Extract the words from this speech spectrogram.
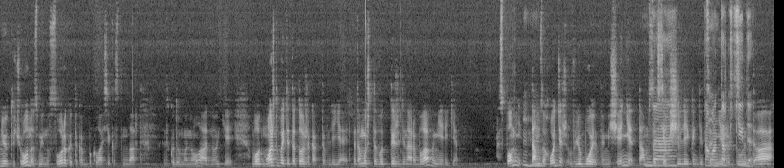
нет, ты что, у нас минус 40, это как бы классика, стандарт. Я такой думаю, ну ладно, окей. Вот, может быть, это тоже как-то влияет. Потому что вот ты же, Динара, была в Америке. Вспомни, угу. там заходишь в любое помещение, там да. со всех щелей кондиционеры дуют. Да.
